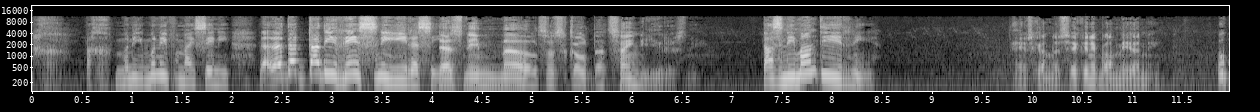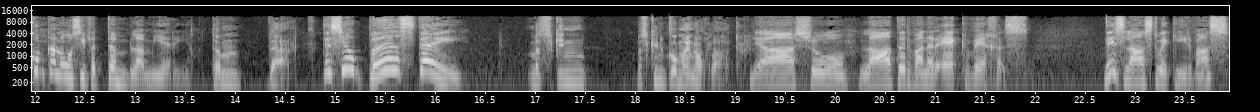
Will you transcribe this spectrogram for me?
ag, wag, moenie moenie vir my sê nie dat dat, dat die res nie hier is nie. Dis nie Mil se skuld dat sy nie hier is nie. Daar's niemand hier nie. Mens kan dit seker nie blameer nie. Hoekom kan ons nie vir Tim blameer nie? Tim werk. Dis jou birthday. Miskien miskien kom hy nog later. Ja, so, later wanneer ek weg is. Nes laas toe ek hier was,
